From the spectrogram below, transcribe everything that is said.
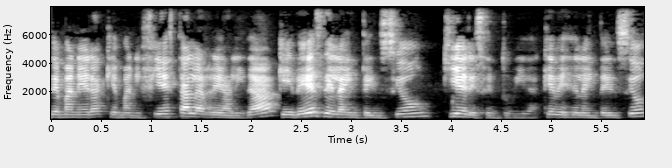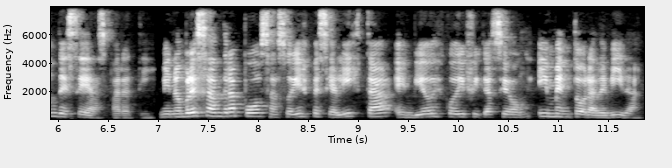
de manera que manifiesta la realidad que desde la intención quieres en tu vida, que desde la intención deseas para ti. Mi nombre es Sandra Poza, soy especialista en biodescodificación y mentora de vida.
